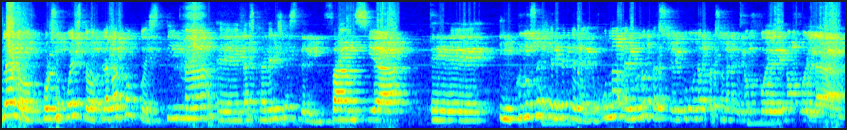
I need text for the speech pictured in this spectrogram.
Claro, por supuesto, la baja autoestima, eh, las carencias de la infancia, eh, incluso hay gente que me una, en una ocasión tuve una persona que no fue, no fue la,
